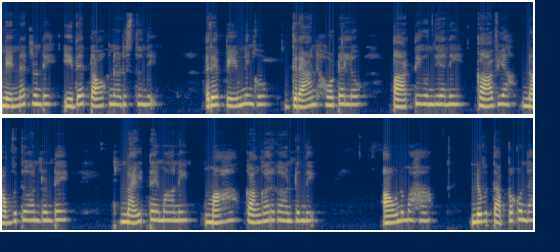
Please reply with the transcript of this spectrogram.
నిన్నటి నుండి ఇదే టాక్ నడుస్తుంది. రేపు ఈవినింగ్ గ్రాండ్ హోటల్లో పార్టీ ఉంది అని కావ్య నవ్వుతూ అంటుంటే నైట్ టైమా అని మహా కంగారుగా అంటుంది. అవును మహా నువ్వు తప్పకుండా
